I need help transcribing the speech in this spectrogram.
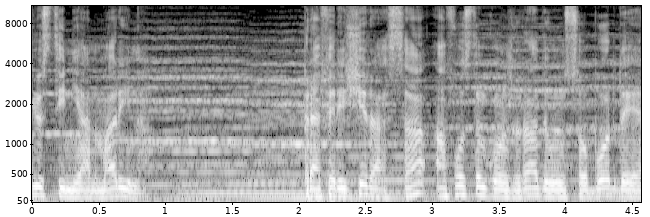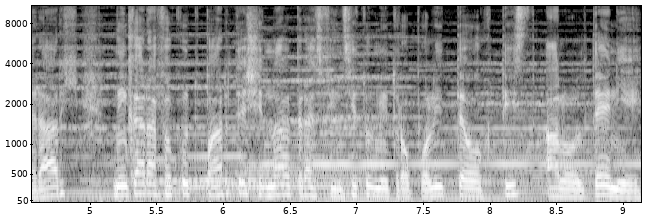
Justinian Marina. Preafericirea sa a fost înconjurat de un sobor de ierarhi, din care a făcut parte și înalt preasfințitul mitropolit Teoctist al Olteniei,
